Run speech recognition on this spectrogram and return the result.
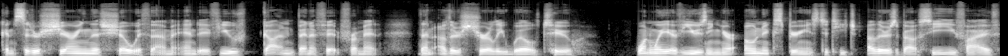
consider sharing this show with them. And if you've gotten benefit from it, then others surely will too. One way of using your own experience to teach others about CE5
